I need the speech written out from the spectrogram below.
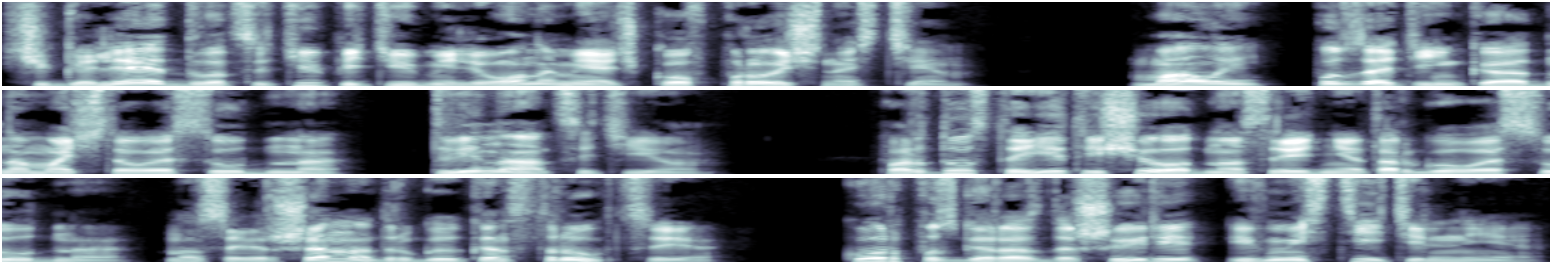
щеголяет 25 миллионами очков прочности. Малый, пузатенькое одномачтовое судно, 12. В порту стоит еще одно среднее торговое судно, но совершенно другой конструкции. Корпус гораздо шире и вместительнее,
